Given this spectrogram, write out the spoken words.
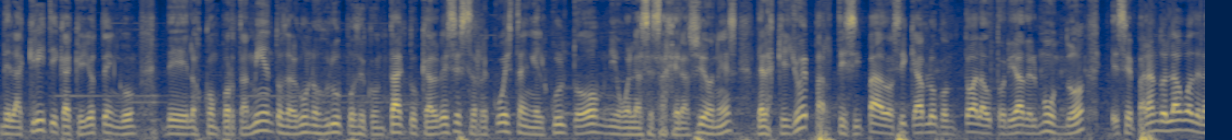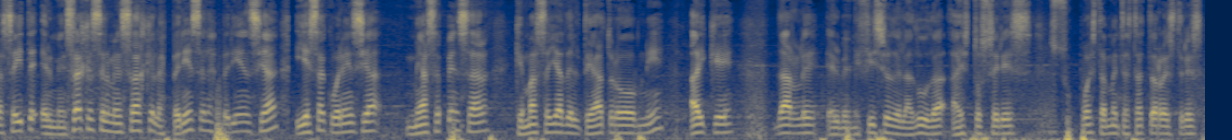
de la crítica que yo tengo de los comportamientos de algunos grupos de contacto que a veces se recuestan en el culto ovni o en las exageraciones, de las que yo he participado, así que hablo con toda la autoridad del mundo, eh, separando el agua del aceite, el mensaje es el mensaje, la experiencia es la experiencia y esa coherencia me hace pensar que más allá del teatro ovni hay que darle el beneficio de la duda a estos seres supuestamente extraterrestres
